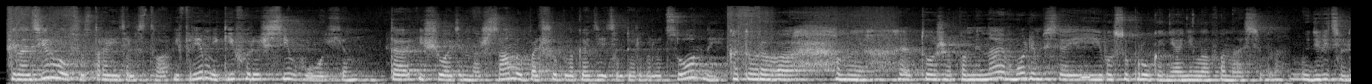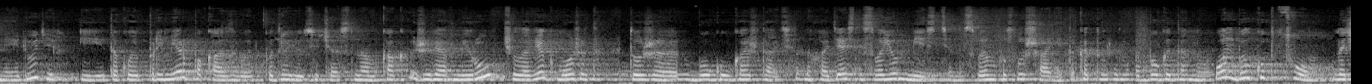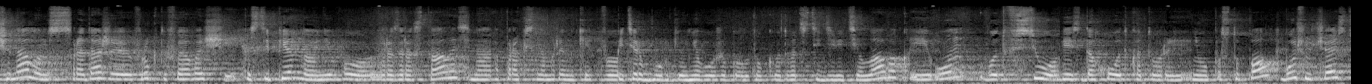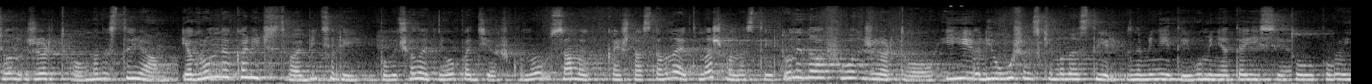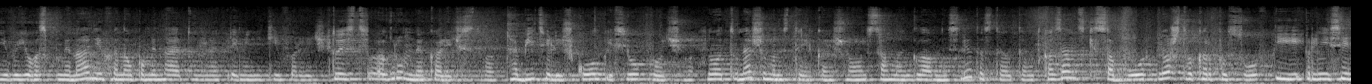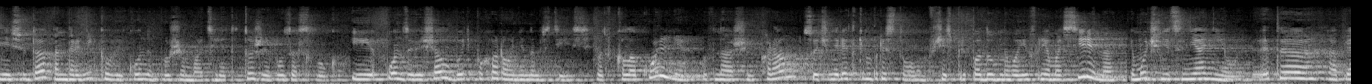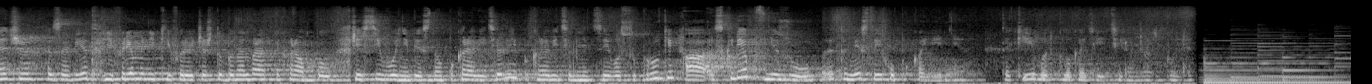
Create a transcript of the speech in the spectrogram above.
Финансировал все строительство Ефрем Никифорович Сивохин. Это еще один наш самый большой благодетель дореволюционный, которого мы э, тоже поминаем, молимся, и его супруга Неонила Афанасьевна. Удивительные люди, и такой пример показывают, подают сейчас нам, как, живя в миру, человек может тоже Богу угождать, находясь на своем месте, на своем послушании, которое ему от Бога дано. Он был купцом. Начинал он с продажи фруктов и овощей. Постепенно у него разрасталось на Апраксином рынке в Петербурге. У него уже было около 29 лавок. И он вот все, весь доход, который к нему поступал, большую часть он жертвовал монастырям. И огромное количество обителей получало от него поддержку. Ну, самое, конечно, основное – это наш монастырь. Он и на Афон жертвовал и Леушинский монастырь, знаменитый, его меня Таисия Толпова, и в ее воспоминаниях она упоминает уже Ефремия Никифорович. То есть огромное количество обителей, школ и всего прочего. Но вот в нашем монастыре, конечно, он самый главный след оставил, это вот Казанский собор, множество корпусов и принесение сюда Андрониковой иконы Божьей Матери. Это тоже его заслуга. И он завещал быть похороненным здесь. Вот в колокольне, в нашей храм с очень редким престолом в честь преподобного Ефрема Сирина и мученицы не Анилы. Это, опять же, завет Ефрема Никифоровича, чтобы надвратный храм был в честь его небесного покровителя и покровительницы его супруги, а склеп внизу – это место их упокоения. Такие вот благодетели у нас были.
